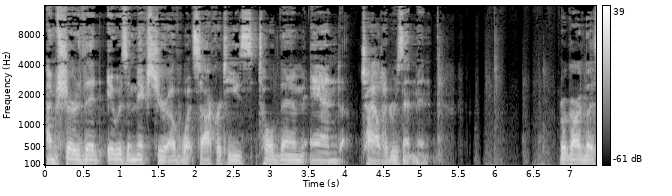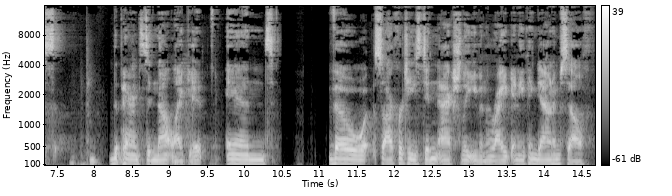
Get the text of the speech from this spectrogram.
I'm sure that it was a mixture of what Socrates told them and childhood resentment. Regardless, the parents did not like it. And Though Socrates didn't actually even write anything down himself,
